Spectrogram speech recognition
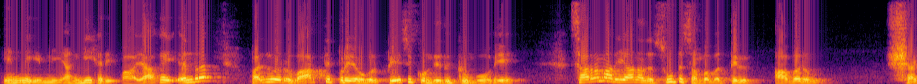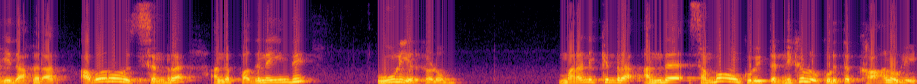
என்னையும் நீ அங்கீகரிப்பாயாக என்ற பல்வேறு வார்த்தை பிரயோகங்கள் பேசிக்கொண்டு இருக்கும் போதே சரமாரியான அந்த சூட்டு சம்பவத்தில் அவரும் ஷஹீதாகிறார். அவரோடு சென்ற அந்த பதினைந்து ஊழியர்களும் மரணிக்கின்ற அந்த சம்பவம் குறித்த நிகழ்வு குறித்த காணொளி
